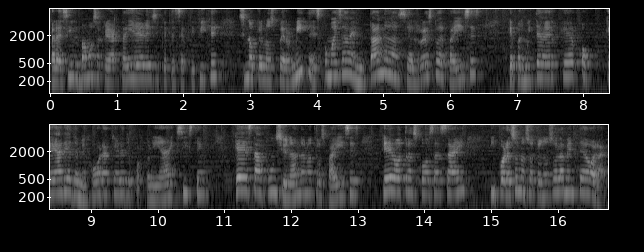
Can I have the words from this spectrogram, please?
para decir vamos a crear talleres y que te certifique, sino que nos permite, es como esa ventana hacia el resto de países que permite ver qué, qué áreas de mejora, qué áreas de oportunidad existen, qué está funcionando en otros países, qué otras cosas hay. Y por eso nosotros no solamente ahora,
